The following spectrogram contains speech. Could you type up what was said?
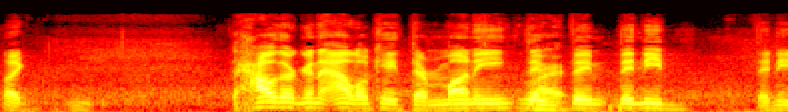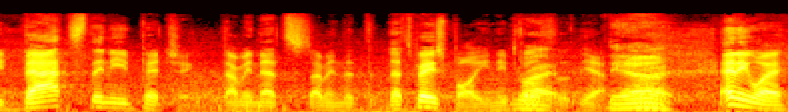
like how they're going to allocate their money. They, Right. they, they need they need bats. They need pitching. I mean, that's I mean that, that's baseball. You need both. Right. Yeah. Yeah. Right. Anyway,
